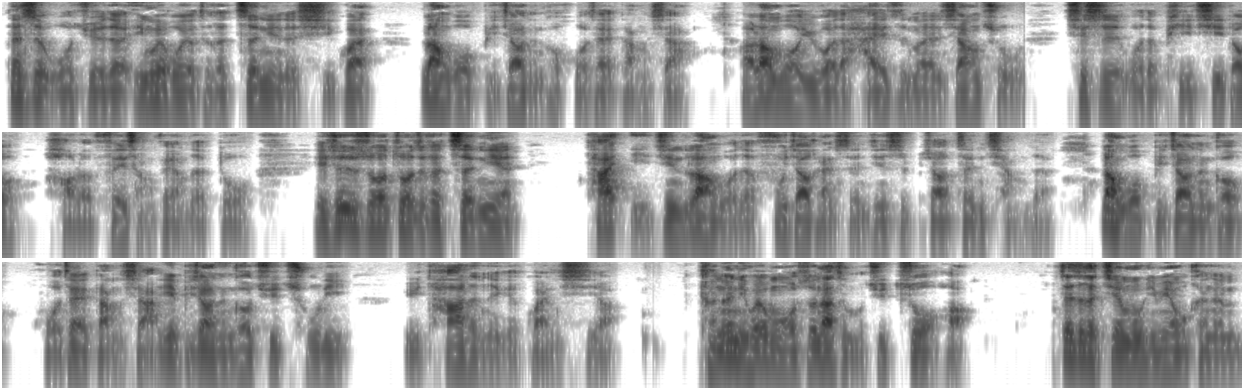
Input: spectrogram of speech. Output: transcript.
但是我觉得，因为我有这个正念的习惯，让我比较能够活在当下啊，让我与我的孩子们相处，其实我的脾气都好了非常非常的多。也就是说，做这个正念，它已经让我的副交感神经是比较增强的，让我比较能够活在当下，也比较能够去处理与他的那个关系啊。可能你会问我说，那怎么去做哈？在这个节目里面，我可能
